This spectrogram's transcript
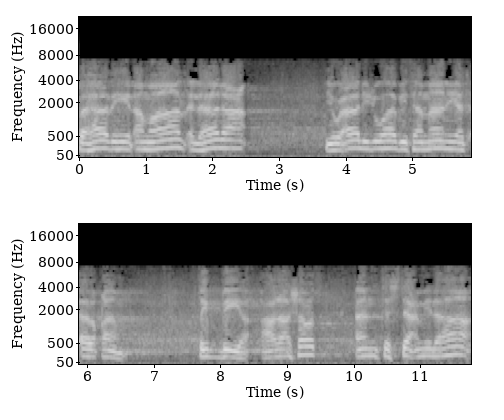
فهذه الأمراض الهلع يعالجها بثمانية أرقام. طبية على شرط أن تستعملها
